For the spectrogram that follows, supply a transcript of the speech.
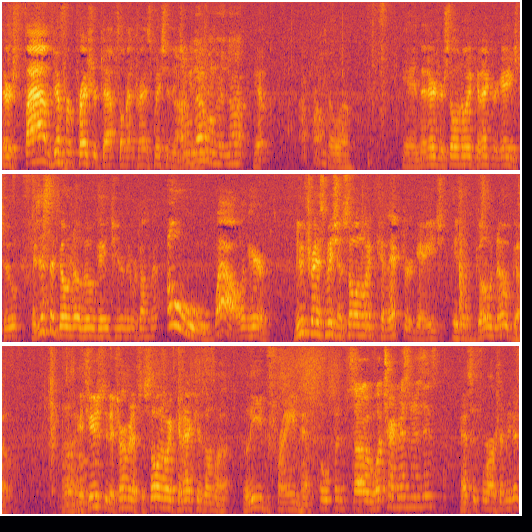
There's five different pressure taps on that transmission that you can that use. one there's not. Yep. So, uh, and then there's your solenoid connector gauge too. Is this a go no go gauge here that we're talking about? Oh wow! Look here. New transmission solenoid connector gauge is a go no go. Uh, it's used to determine if the solenoid connectors on the lead frame have opened. So what transmission is this? That's for 4R70W.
